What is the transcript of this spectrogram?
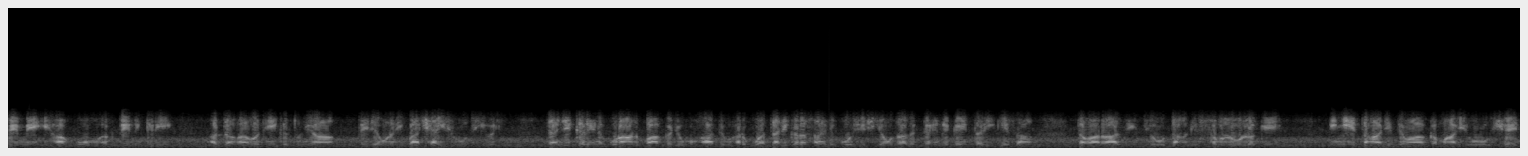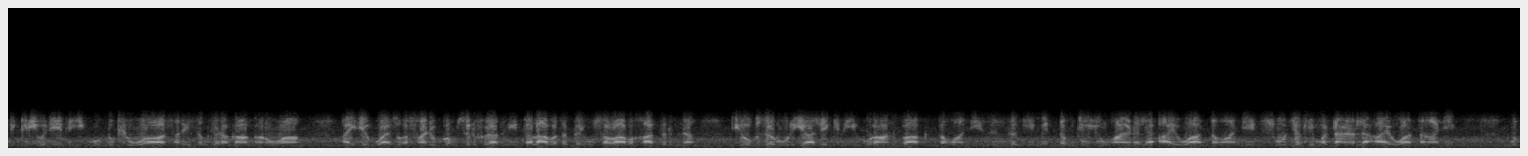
ہفتے میں یہاں قوم اگت نکری ادنی بادشاہ شروع کی قرآن پاک جو مخات حالب ہے تین کوشش کروں کہ کئی نہ کئی طریقے سے راضی ٹو سہلو لگے۔ یہ دماغ میں یہ شی نکری وے کو دکھوا سمجھنے کا گھوڑوں ہاں۔ کم صرف تلاوت کروں ثواب خاطر نہ۔ یہ بھی ضروری ہے، لیکن یہ قرآن پاک تھی زندگی میں تبدیل آیا مٹائن آیا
